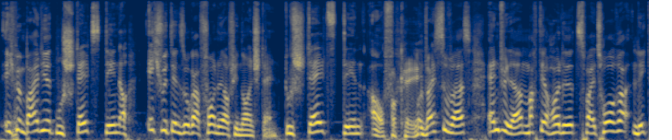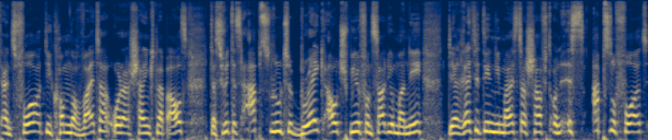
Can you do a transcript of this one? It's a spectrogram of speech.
Ich bin bei dir, du stellst den auf. Ich würde den sogar vorne auf die 9 stellen. Du stellst den auf. Okay. Und weißt du was? Entweder macht er heute zwei Tore, legt eins vor, die kommen noch weiter oder scheinen knapp aus. Das wird das absolute Breakout-Spiel von Sadio Mané. Der rettet den die Meisterschaft und ist ab sofort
